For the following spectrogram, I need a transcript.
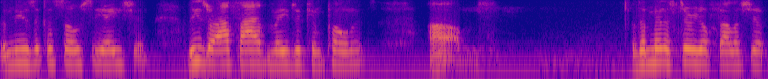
the Music Association, these are our five major components. Um, the Ministerial Fellowship,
